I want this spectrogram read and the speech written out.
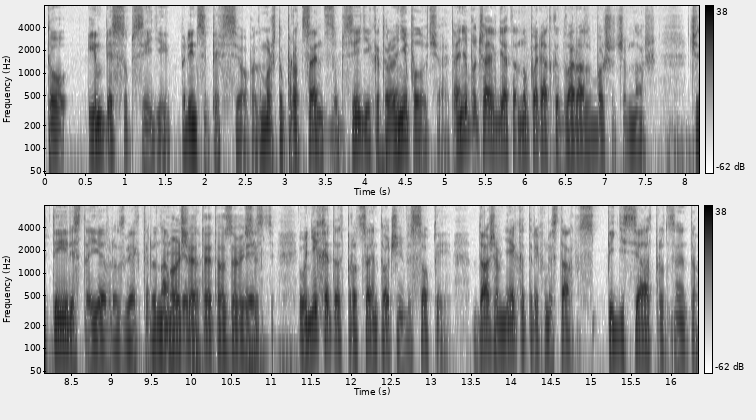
то им без субсидий, в принципе, все. Потому что процент субсидий, которые они получают, они получают где-то, ну, порядка два раза больше, чем наш. 400 евро с гектара. Нам Больше от этого зависит. 200. У них этот процент очень высокий. Даже в некоторых местах 50%.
